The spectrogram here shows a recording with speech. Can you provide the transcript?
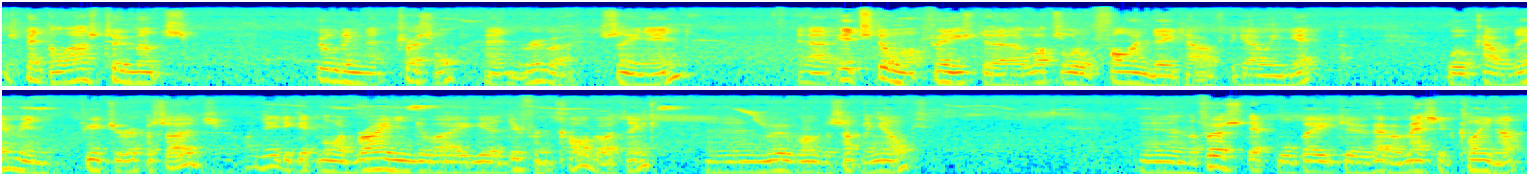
I spent the last two months building that trestle and river scene end. Uh, it's still not finished, uh, lots of little fine details to go in yet. We'll cover them in future episodes. I need to get my brain into a uh, different cog I think and move on to something else. And the first step will be to have a massive clean up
